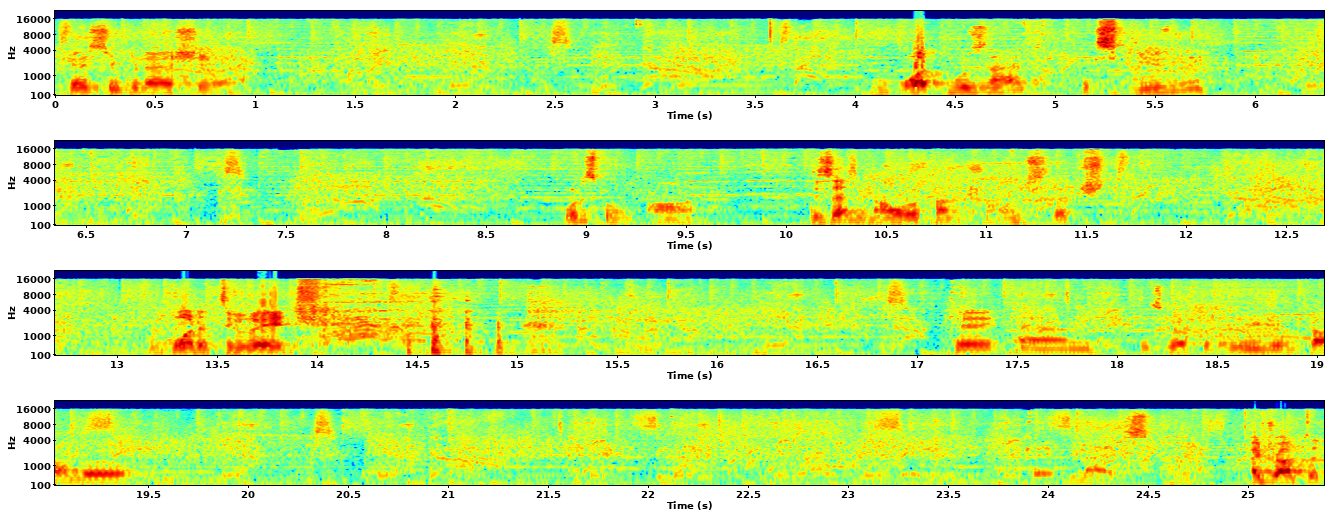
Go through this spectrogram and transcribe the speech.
Okay, super dash, yeah. What was that? Excuse me? What is going on? Does that not work on Trunks? That's... What a 2H! okay, and let's go for the rejump combo. Okay, nice. I dropped it!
